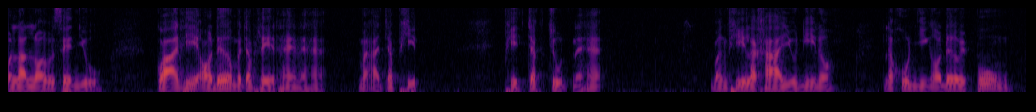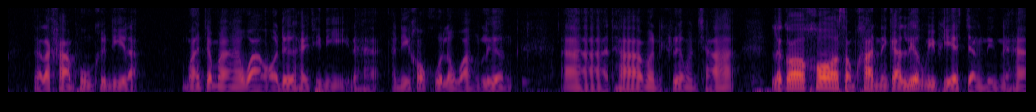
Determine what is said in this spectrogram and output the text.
มันรันร้อยเปอร์เซ็นต์อยู่ กว่าที่ออเดอร์มันจะเพลทให้นะฮะ มันอาจจะผิดผิดจากจุดนะฮะ บางทีราคาอยู่นี่เนาะแล้วคุณยิงออเดอร์ไปปุ้ง แต่ราคาพุ่งขึ้นนี่แหละมันอาจจะมาวางออเดอร์ให้ที่นี่นะฮะ อันนี้ข้อควรระวังเรื่องอ่าถ้ามันเครื่องมันช้า แล้วก็ข้อสำคัญในการเลือก VPS อย่างหนึ่งนะฮะ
